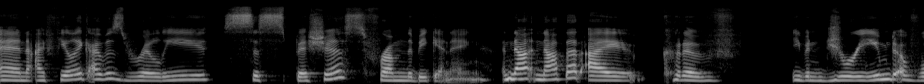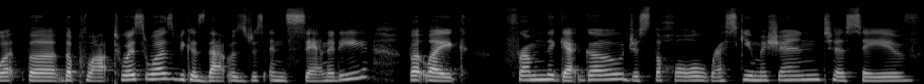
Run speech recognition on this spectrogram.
And I feel like I was really suspicious from the beginning. Not not that I could have even dreamed of what the the plot twist was because that was just insanity, but like from the get go, just the whole rescue mission to save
